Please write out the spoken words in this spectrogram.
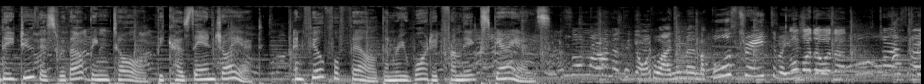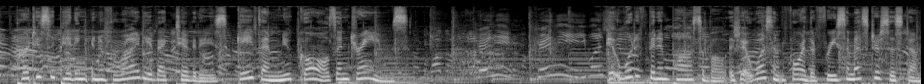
They do this without being told because they enjoy it and feel fulfilled and rewarded from the experience. Participating in a variety of activities gave them new goals and dreams. It would have been impossible if it wasn't for the free semester system.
